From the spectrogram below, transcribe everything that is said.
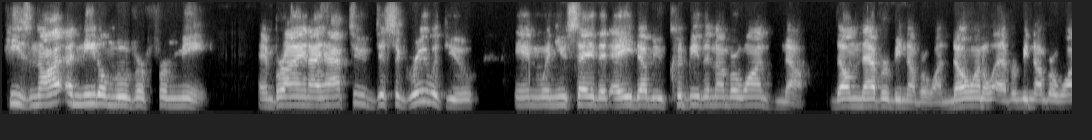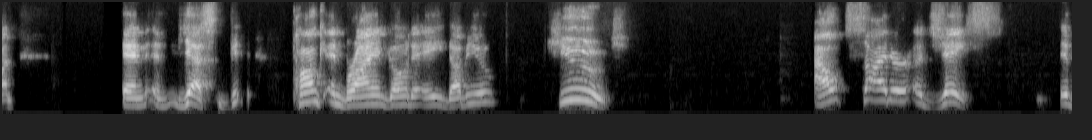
He's not a needle mover for me. And Brian, I have to disagree with you in when you say that AEW could be the number one. No, they'll never be number one. No one will ever be number one. And yes, Punk and Bryan going to AEW, huge. Outsider a Jace if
